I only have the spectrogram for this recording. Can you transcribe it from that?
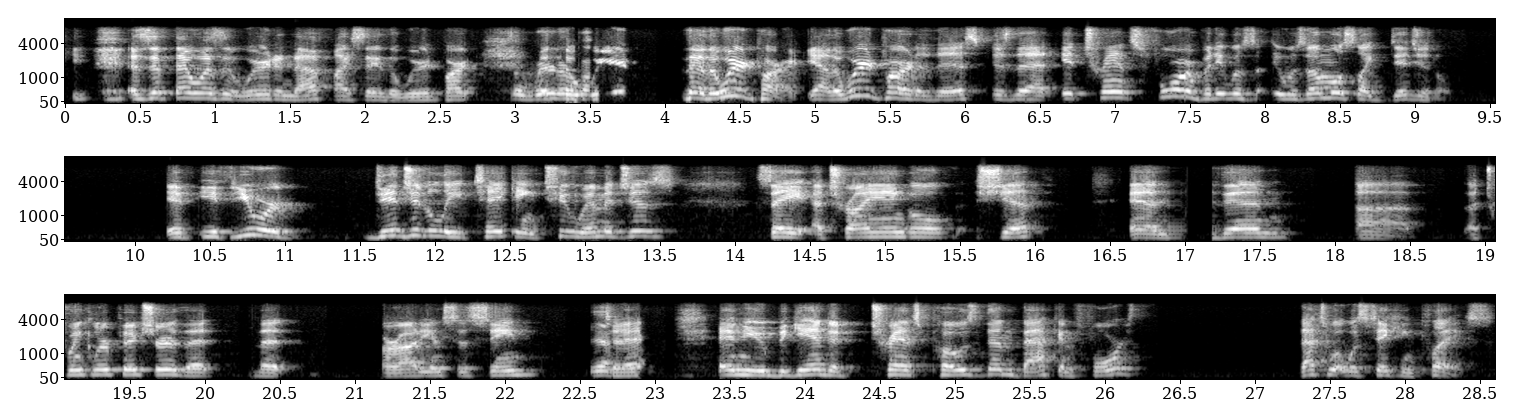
as if that wasn't weird enough. I say the weird part. The weird the part. weird the, the weird part, yeah, the weird part of this is that it transformed, but it was it was almost like digital. If if you were digitally taking two images, say a triangle ship, and then uh, a twinkler picture that that our audience has seen Yeah. today, and you began to transpose them back and forth, that's what was taking place.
